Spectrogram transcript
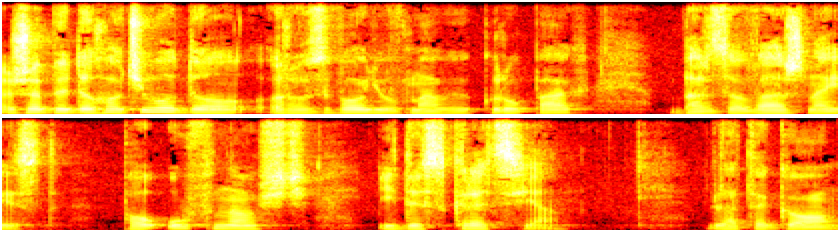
Żeby dochodziło do rozwoju w małych grupach, bardzo ważna jest poufność i dyskrecja. Dlatego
